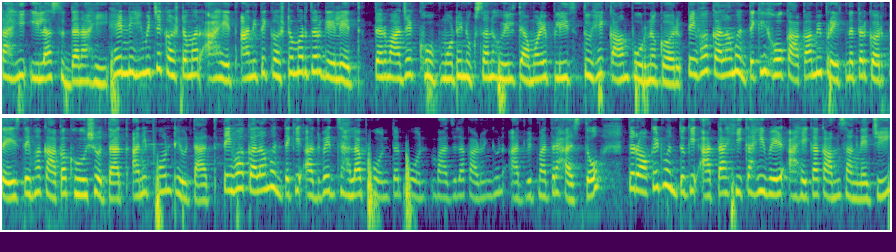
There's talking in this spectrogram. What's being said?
काही इलाजसुद्धा नाही. हे नेहमीचे कस्टमर आहेत आणि ते कस्टमर जर गेलेत तर माझे खूप मोठे नुकसान होईल त्यामुळे प्लीज तू हे काम पूर्ण कर. तेव्हा कला म्हणते की हो काका मी प्रयत्न तर करतेस तेव्हा काका खुश होतात आणि फोन ठेवतात. तेव्हा कला म्हणते की अद्वैत झाला फोन तर फोन बाजूला काढून घेऊन अद्वैत मात्र हसतो. तर रॉकेट म्हणतो की आता ही काही वेळ आहे का काम सांगण्याची?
